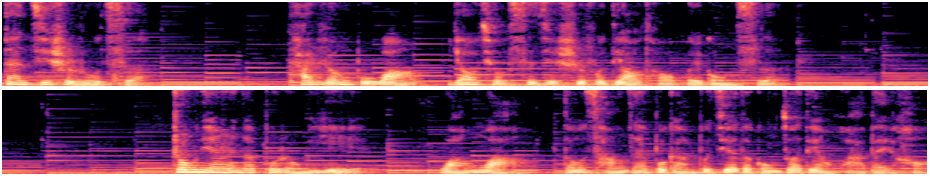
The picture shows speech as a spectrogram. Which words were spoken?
但即使如此，他仍不忘要求司机师傅掉头回公司。中年人的不容易，往往都藏在不敢不接的工作电话背后。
